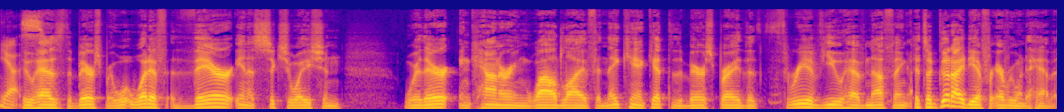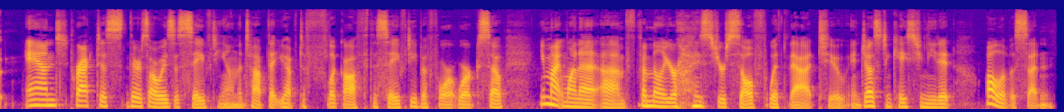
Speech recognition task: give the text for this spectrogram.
Yes. Who has the bear spray? What if they're in a situation where they're encountering wildlife and they can't get to the bear spray. The three of you have nothing. It's a good idea for everyone to have it. And practice, there's always a safety on the top that you have to flick off the safety before it works. So you might want to um, familiarize yourself with that too, and just in case you need it all of a sudden.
